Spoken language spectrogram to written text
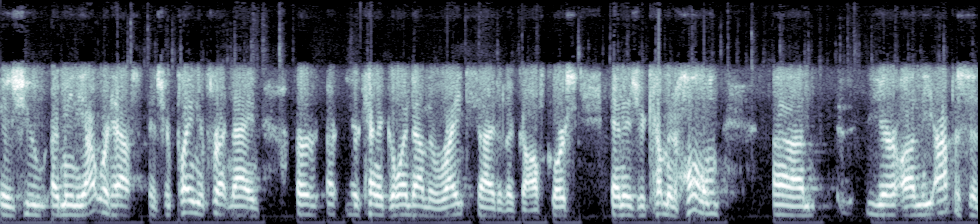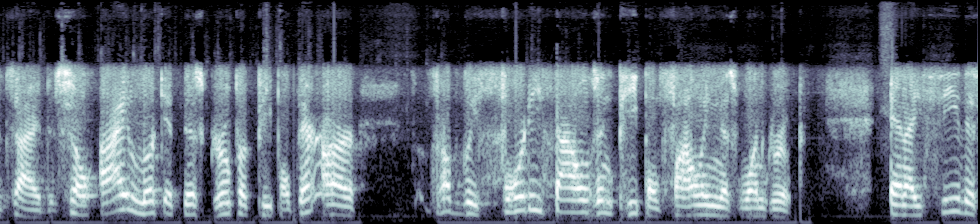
as you I mean the outward half as you're playing your front nine are, are you're kind of going down the right side of the golf course and as you're coming home um, you're on the opposite side so I look at this group of people there are probably 40,000 people following this one group. And I see this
